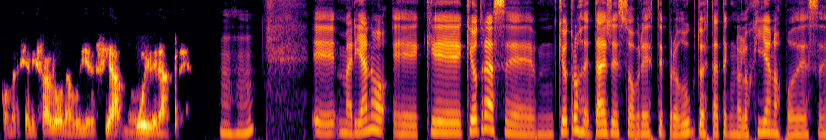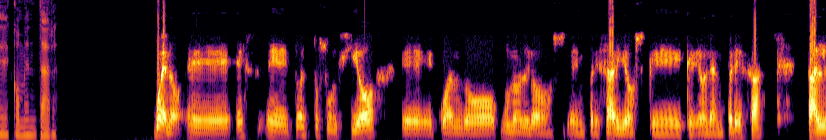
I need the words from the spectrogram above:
comercializarlo a una audiencia muy grande. Eh, Mariano, eh, ¿qué, otras, eh, ¿qué otros detalles sobre este producto, esta tecnología nos podés comentar? Bueno, es, todo esto surgió cuando uno de los empresarios que creó la empresa, Tal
